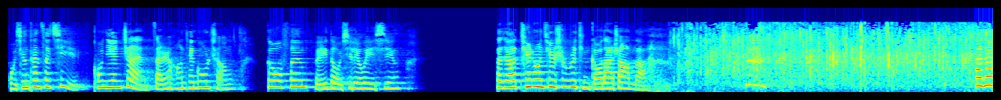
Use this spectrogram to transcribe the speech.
火星探测器、空间站、载人航天工程、高分北斗系列卫星。大家听上去是不是挺高大上的？大家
